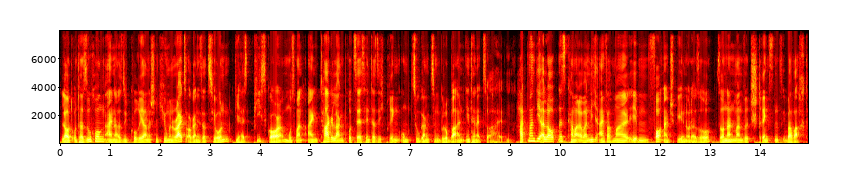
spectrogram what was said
Laut Untersuchungen einer südkoreanischen Human Rights Organisation, die heißt Peace Corps, muss man einen tagelangen Prozess hinter sich bringen, um Zugang zum globalen Internet zu erhalten. Hat man die Erlaubnis, kann man aber nicht einfach mal eben Fortnite spielen oder so, sondern man wird strengstens überwacht.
